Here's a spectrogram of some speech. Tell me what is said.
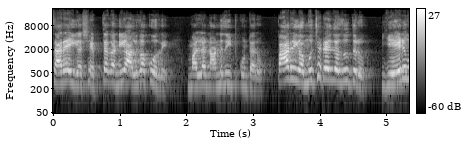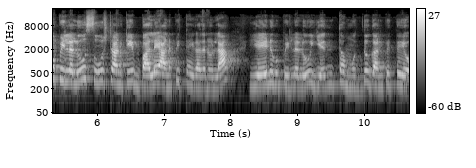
సరే ఇక చెప్తా కానీ అలగకూర్రి. మళ్ళా నన్ను తిట్టుకుంటారు. పారిగా ముచ్చటైందో చూద్దరు. ఏనుగు పిల్లలు చూడటానికి భలే అనిపిస్తాయి కదా నుల్లా. ఏనుగు పిల్లలు ఎంత ముద్దు కనిపిస్తాయో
